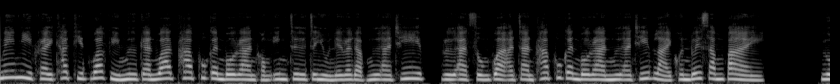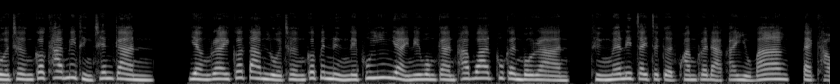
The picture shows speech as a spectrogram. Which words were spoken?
ไม่มีใครคาดคิดว่าฝีมือการวาดภาพผู้กันโบราณของอิงจือจะอยู่ในระดับมืออาชีพ หรืออาจสูงกว่าอาจารย์ภาพผู้กันโบราณมืออาชีพหลายคนด้วยซ้ำไป หลัวเชิงก็คาดไม่ถึงเช่นกัน อย่างไรก็ตามหลัวเชิงก็เป็นหนึ่งในผู้ยิ่งใหญ่ในวงการภาพวาดผู้กันโบราณ ถึงแม้ในใจจะเกิดความกระดากอายอยู่บ้าง แต่เขา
